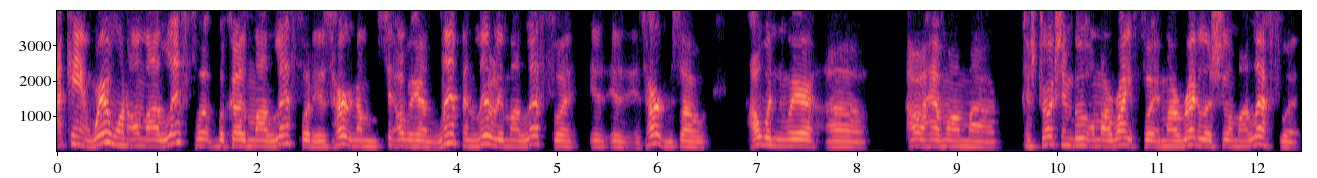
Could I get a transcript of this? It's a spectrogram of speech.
I can't wear one on my left foot because my left foot is hurting. I'm sitting over here limping. Literally, my left foot is, is, hurting. So I wouldn't wear. Uh, I would have on my construction boot on my right foot and my regular shoe on my left foot.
